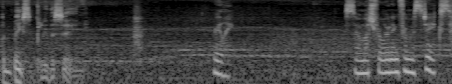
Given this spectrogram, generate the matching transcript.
But basically the same. Really. So much for learning from mistakes.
